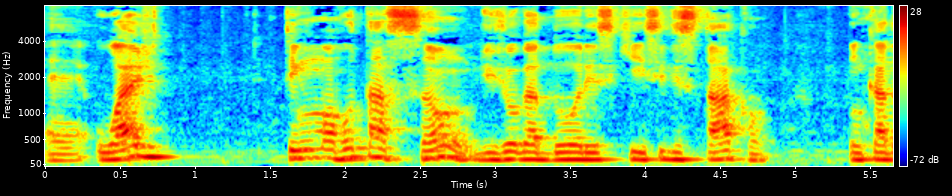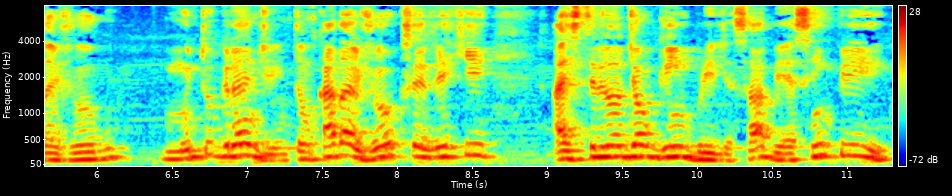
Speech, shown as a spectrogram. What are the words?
É, o Wild tem uma rotação de jogadores que se destacam em cada jogo muito grande. Então, cada jogo você vê que a estrela de alguém brilha, sabe? É sempre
